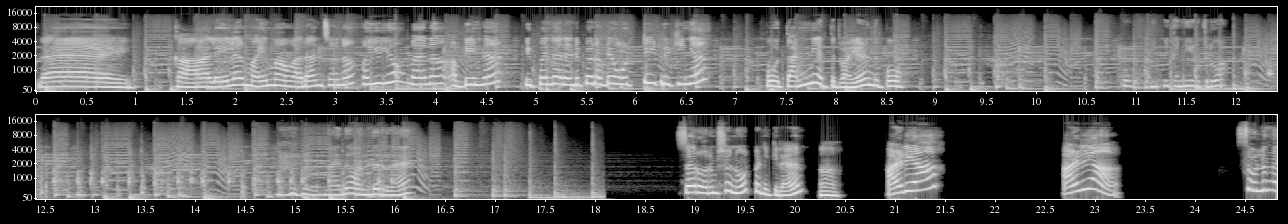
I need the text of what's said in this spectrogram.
டேய் காலையில மைமா வரான்னு சொன்னா ஐயோ வேணாம் அப்படின்னா. இப்ப என்ன ரெண்டு பேரும் அப்படியே ஒட்டிட்டு இருக்கீங்க? போ தண்ணி எடுத்துட்டு வா எழுந்து போ. போ நீ போய் தண்ணி எடுத்துட்டு வா. நான் ஏதோ வந்துடுறேன். சார் ஒரு நிமிஷம் நோட் பண்ணிக்கிறேன். ஆ. அழியா? அழியா? சொல்லுங்க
